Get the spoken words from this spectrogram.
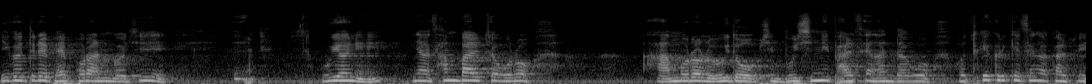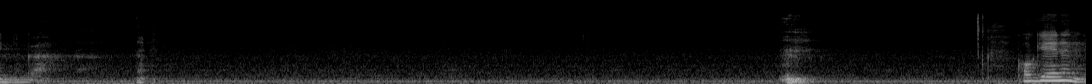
이것들의 배포라는 것이 우연히 그냥 산발적으로 아무런 의도 없이 무심히 발생한다고 어떻게 그렇게 생각할 수 있는가? 거기에는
